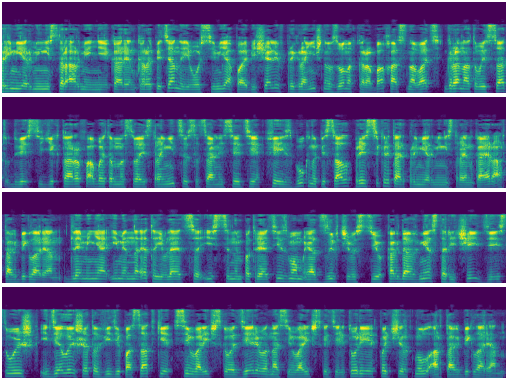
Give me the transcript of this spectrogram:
Премьер-министр Армении Карен Карапетян и его семья пообещали в приграничных зонах Карабаха основать гранатовый сад в 200 гектаров. Об этом на своей странице в социальной сети Facebook написал пресс-секретарь премьер-министра НКР Артак Бегларян. «Для меня именно это является истинным патриотизмом и отзывчивостью, когда вместо речей действуешь и делаешь это в виде посадки символического дерева на символической территории», подчеркнул Артак Бегларян дворян.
